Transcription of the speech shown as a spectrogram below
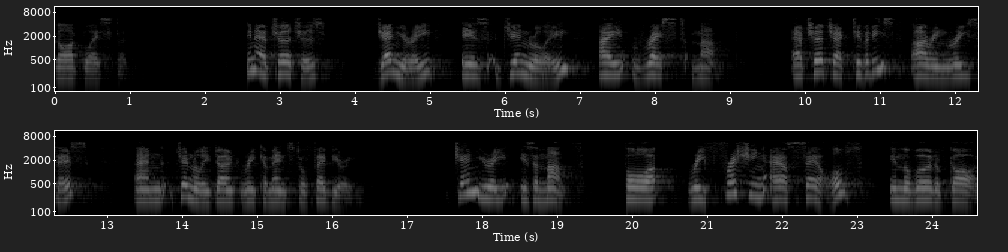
God blessed it. In our churches, January is generally a rest month. Our church activities are in recess and generally don't recommence till February. January is a month for refreshing ourselves in the Word of God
